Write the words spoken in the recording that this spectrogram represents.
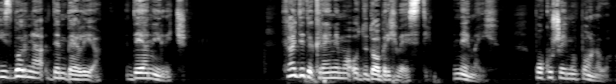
Izborna Dembelija, Dejan Ilić. Hajde da krenemo od dobrih vesti. Nema ih. Pokušajmo ponovo.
